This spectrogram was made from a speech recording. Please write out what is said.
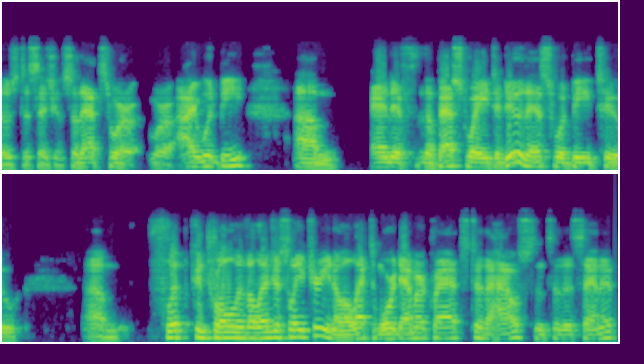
those decisions. So that's where where i would be. Um, and if the best way to do this would be to um, flip control of the legislature you know elect more democrats to the house and to the senate.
